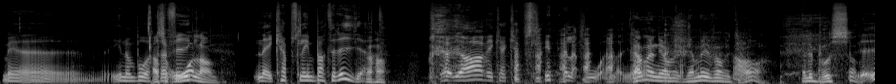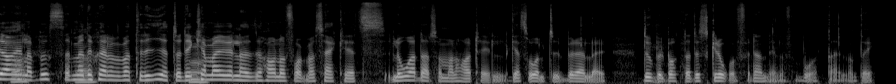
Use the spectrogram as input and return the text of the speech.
med, eh, inom båttrafik. Alltså Åland? Nej, kapsla in batteriet. Jaha. Ja, ja, vi kan kapsla in hela Åland. Ja. ja, men, jag, ja, men vad vet jag? Eller bussen. Ja, ja. hela bussen, men det själva batteriet. Och det mm. kan man ju ha någon form av säkerhetslåda som man har till gasoltuber eller dubbelbottnade skrov för den delen för båtar eller någonting.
